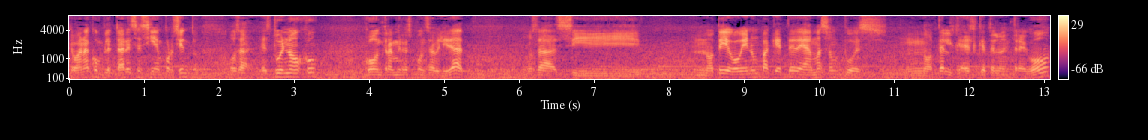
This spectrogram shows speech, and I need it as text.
que van a completar ese 100%. O sea, es tu enojo contra mi responsabilidad. O sea, si no te llegó bien un paquete de Amazon, pues no te, el, que te lo entregó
